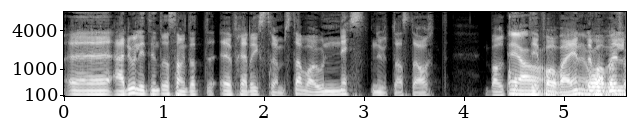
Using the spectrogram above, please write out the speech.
eh, er det jo litt interessant at eh, Fredrik Strømstad var jo nesten ute av start. Bare kort i forveien. Det var vel.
